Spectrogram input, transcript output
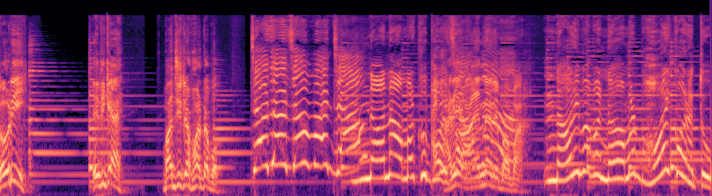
গৌরী এদিকে বাজিটা ফাটাবো। খুব ভয় আরে আয় না রে বাবা। না রে বাবা না আমার ভয় করে তো।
